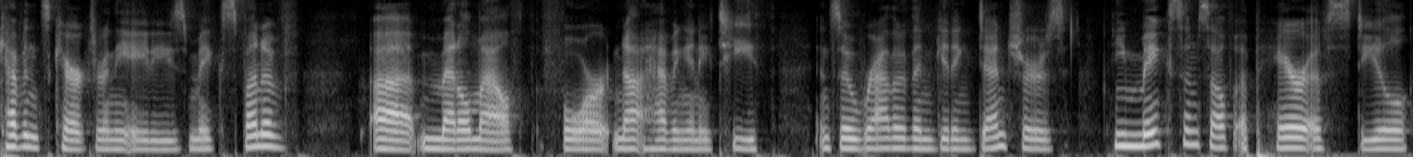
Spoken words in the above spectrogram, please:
Kevin's character in the 80s makes fun of uh, Metal Mouth for not having any teeth. And so rather than getting dentures, he makes himself a pair of steel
